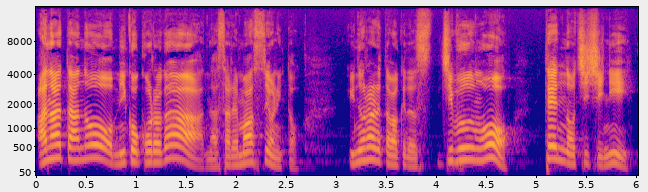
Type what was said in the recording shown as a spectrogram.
あなたの御心がなされますようにと祈られたわけです。自分を天の父に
